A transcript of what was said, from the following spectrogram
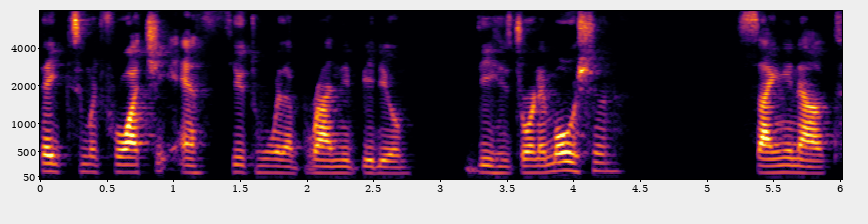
Thank you so much for watching and see you tomorrow with a brand new video. This is Drone Emotion, signing out.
